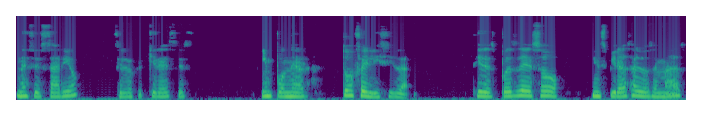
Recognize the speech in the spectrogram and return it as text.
necesario si lo que quieres es imponer tu felicidad. Si después de eso inspiras a los demás,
